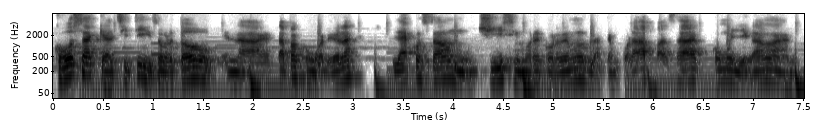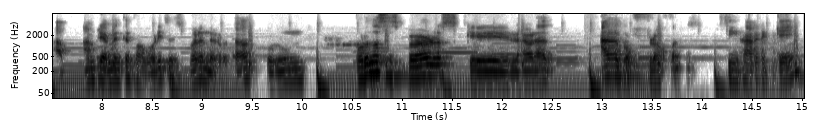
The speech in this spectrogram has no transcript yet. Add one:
cosa que al City, sobre todo en la etapa con Guardiola, le ha costado muchísimo. Recordemos la temporada pasada, cómo llegaban ampliamente favoritos y fueron derrotados por, un, por unos Spurs que la verdad algo flojos, sin Harry Kane.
